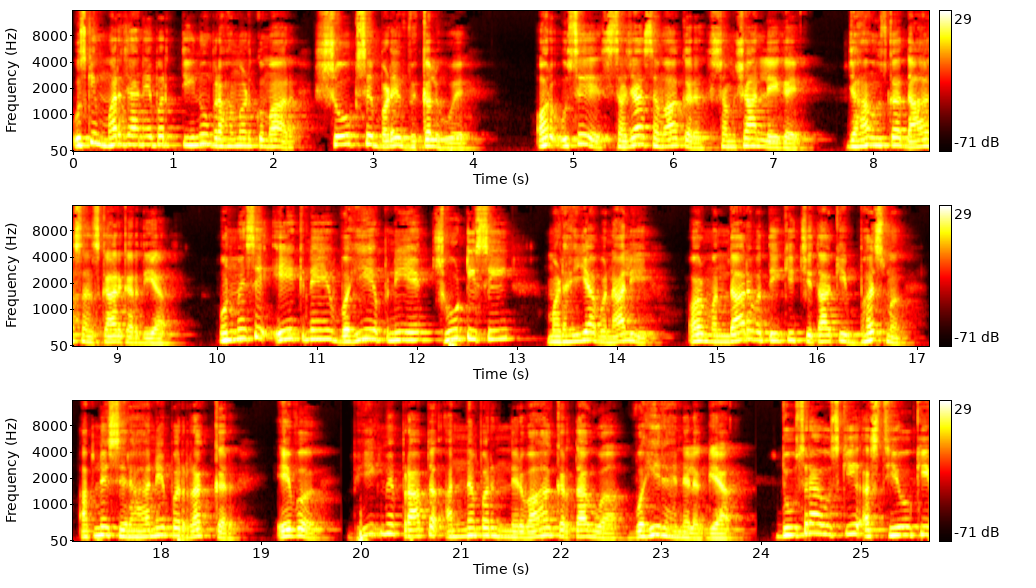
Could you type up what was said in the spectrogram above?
उसके मर जाने पर तीनों ब्राह्मण कुमार शोक से बड़े विकल हुए और उसे सजा कर शमशान ले गए, जहाँ उसका दाह संस्कार कर दिया। उनमें से एक ने वही अपनी एक छोटी सी मढ़ैया बना ली और मंदारवती की चिता की भस्म अपने सिरहाने पर रखकर एवं भीख में प्राप्त अन्न पर निर्वाह करता हुआ वही रहने लग गया। दूसरा उसकी अस्थियों की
